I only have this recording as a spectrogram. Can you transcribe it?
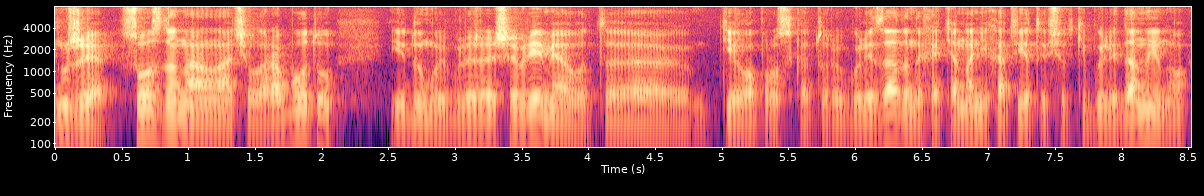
уже создана, начала работу. И думаю, в ближайшее время вот э, те вопросы, которые были заданы, хотя на них ответы все-таки были даны, но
